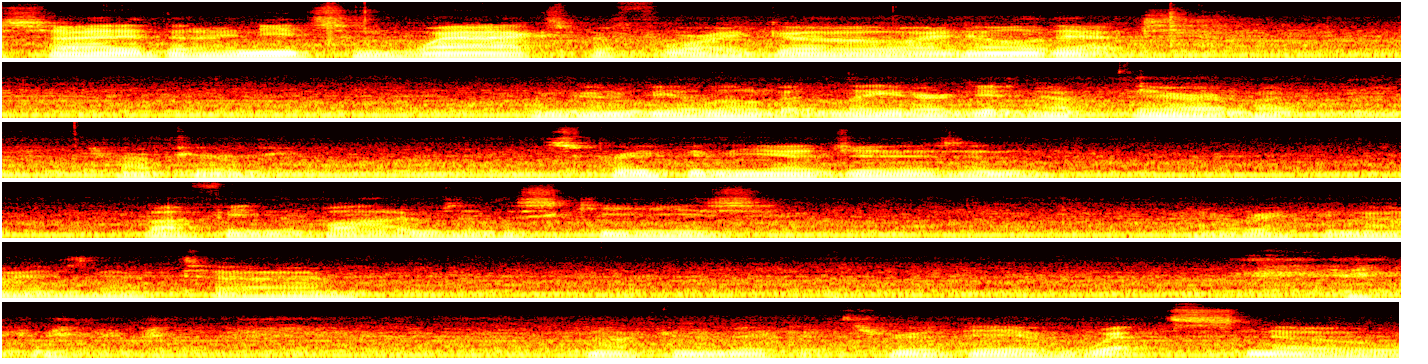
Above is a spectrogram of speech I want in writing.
decided that I need some wax before I go. I know that I'm going to be a little bit later getting up there, but after scraping the edges and buffing the bottoms of the skis, I recognize that uh, I'm not going to make it through a day of wet snow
